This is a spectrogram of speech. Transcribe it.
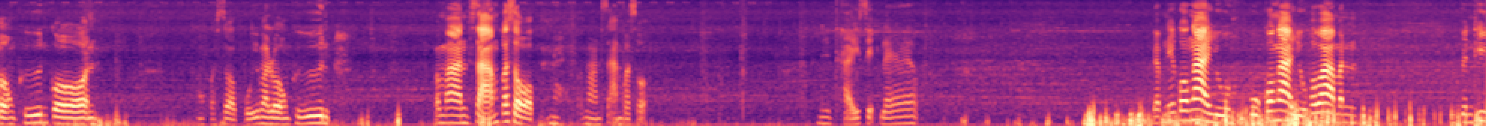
รองพื้นก่อนเอากระสอบปุ๋ยมารองพื้น ประมาณสามกระสอบประมาณสามกระสอบ นี่ไถเสร็จแล้ว แบบนี้ก็ง่ายอยู่ปลูกก็ง่ายอยู่ เพราะว่ามันเป็นที่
